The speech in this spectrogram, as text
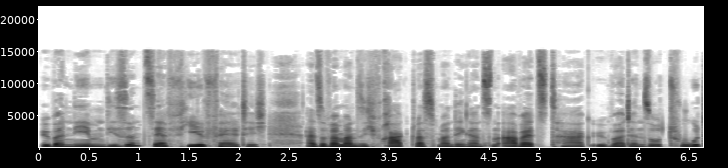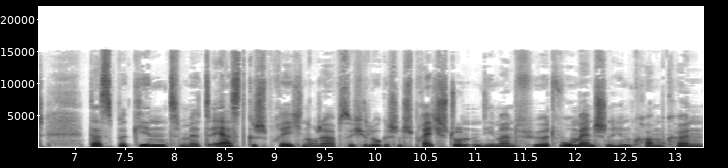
übernehmen, die sind sehr vielfältig. Also wenn man sich fragt, was man den ganzen Arbeitstag über denn so tut, das beginnt mit Erstgesprächen oder psychologischen Sprechstunden, die man führt, wo Menschen hinkommen können,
